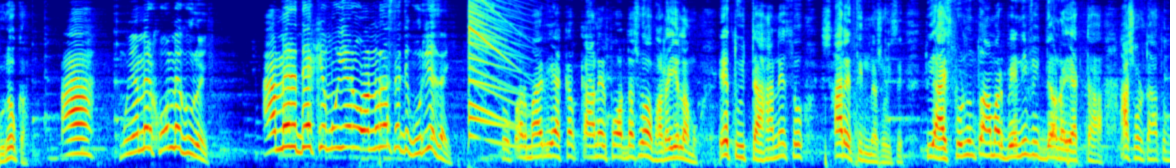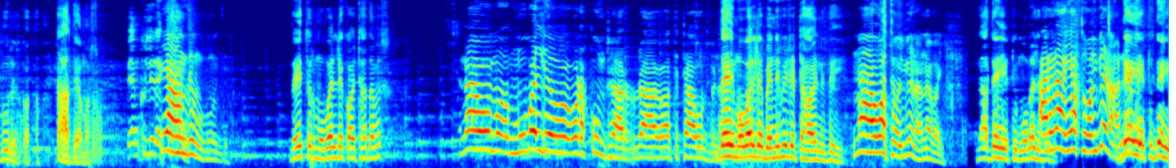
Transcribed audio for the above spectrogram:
ঘুরাও কা? আ মুই আমের কমে ঘুরাই। আমের দেখে মুই আর অন্য রাস্তা দিয়ে ঘুরিয়ে যাই। তোপার মারি একাল কানের পর্দা সহ ভাড়াই এলাম। এ তুই টাহানে সো সাড়ে তিন মাস হয়েছে তুই আজ পর্যন্ত আমার বেনিফিট দেও নাই একটা। আসল টাহা তো দূরের কথা টাহা দে আমার। দেই তোর মোবাইলটা কয় টাকা দামের? না ও মোবাইল দিয়ে ওটা কম ঠার অত টাকা উঠবে না। দেই মোবাইলটা বেনিফিটের টাকা হয়নি দেই। না অত হইবে না না ভাই। না দেই একটু মোবাইল আরে না এত হইবে না দেই একটু দেই।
